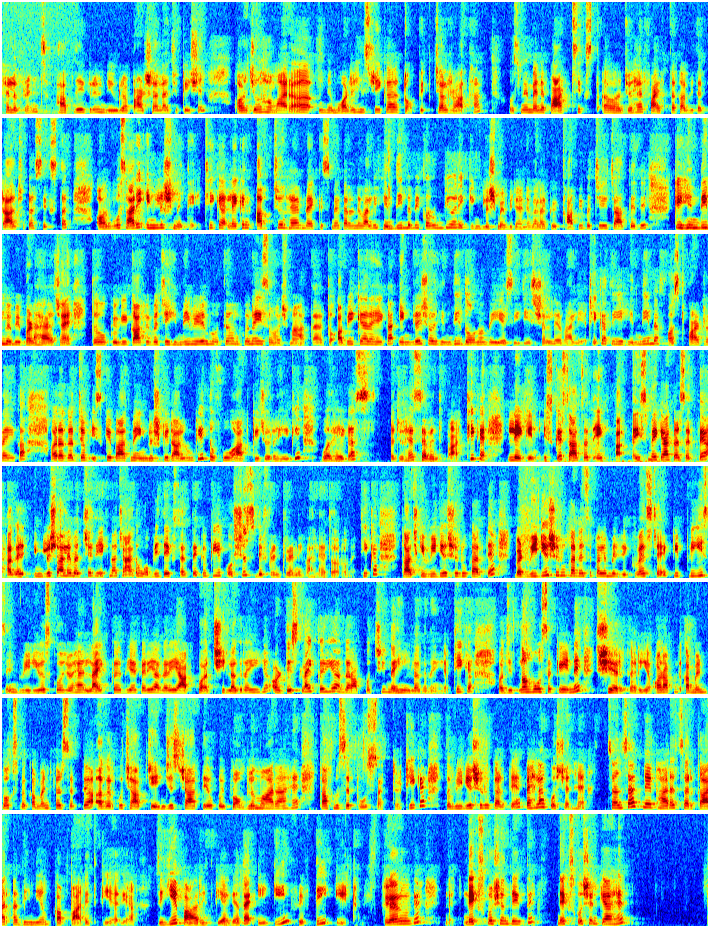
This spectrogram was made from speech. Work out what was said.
Hello friends आप देख रहे हो न्यूरा पाठशाला एजुकेशन और जो हमारा मॉडर्न हिस्ट्री का टॉपिक चल रहा था, उसमें मैंने पार्ट सिक्स जो है फाइव तक अभी तक डाल चुका है सिक्स तक और वो सारे इंग्लिश में थे, ठीक है? लेकिन अब जो है मैं किसमें करने वाली हिंदी में भी करूँगी और एक इंग्लिश में भी रहने वाला क्योंकि काफ़ी बच्चे ये चाहते थे कि हिंदी में भी पढ़ाया जाए तो क्योंकि काफ़ी बच्चे हिंदी मीडियम होते हैं, उनको नहीं समझ में आता है। तो अभी क्या रहेगा इंग्लिश और हिंदी दोनों में ये सीरीज़ चलने वाली है, ठीक है? तो ये हिंदी में फ़र्स्ट पार्ट रहेगा और अगर जब इसके बाद मैं इंग्लिश की डालूँगी तो वो आपकी जो रहेगी वो रहेगा जो है सेवन्थ पार्ट ठीक है? लेकिन इसके साथ साथ एक इसमें क्या कर सकते हैं? अगर इंग्लिश वाले बच्चे देखना चाहें तो वो भी देख सकते हैं, क्योंकि ये क्वेश्चंस डिफरेंट रहने वाले हैं दोनों में, ठीक है? तो आज की वीडियो शुरू करते हैं बट वीडियो शुरू करने से पहले मेरी रिक्वेस्ट है कि प्लीज़ इन वीडियोज़ को जो है लाइक कर दिया करिए, अगर ये आपको अच्छी लग रही है, और डिसलाइक करिए अगर आपको अच्छी नहीं लग रही है, ठीक है? और जितना हो सके इन्हें शेयर करिए, और अपने कमेंट बॉक्स में कमेंट कर सकते हो, अगर कुछ आप चेंजेस चाहते हो, कोई प्रॉब्लम आ रहा है तो आप मुझसे पूछ सकते हो, ठीक है? तो वीडियो शुरू करते हैं, पहला क्वेश्चन है, संसद में भारत सरकार अधिनियम कब पारित किया गया? तो ये पारित किया गया था 1858 में। क्लियर हो गया? नेक्स्ट क्वेश्चन देखते हैं। नेक्स्ट क्वेश्चन क्या है?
